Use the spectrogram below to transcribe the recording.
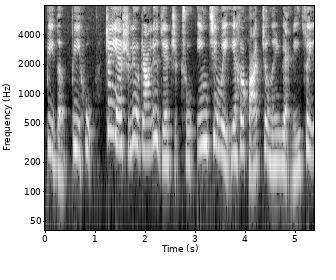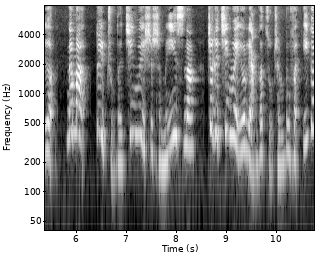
必得庇护。箴言十六章六节指出，因敬畏耶和华就能远离罪恶。那么，对主的敬畏是什么意思呢？这个敬畏有两个组成部分，一个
